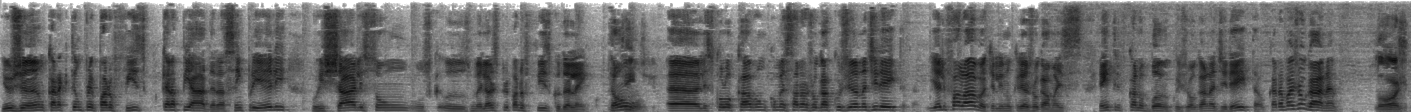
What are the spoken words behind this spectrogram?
E o Jean um cara que tem um preparo físico que era piada, era sempre ele, o Richarlison, os, os melhores preparos físicos do elenco. Então, é, eles colocavam, começaram a jogar com o Jean na direita. Cara. E ele falava que ele não queria jogar, mas entre ficar no banco e jogar na direita, o cara vai jogar, né? Lógico.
